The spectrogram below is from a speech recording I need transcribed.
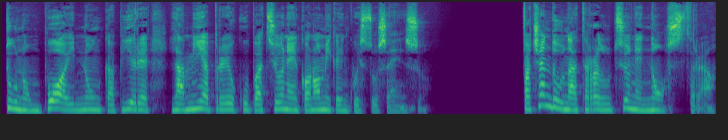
Tu non puoi non capire la mia preoccupazione economica in questo senso. Facendo una traduzione nostra,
